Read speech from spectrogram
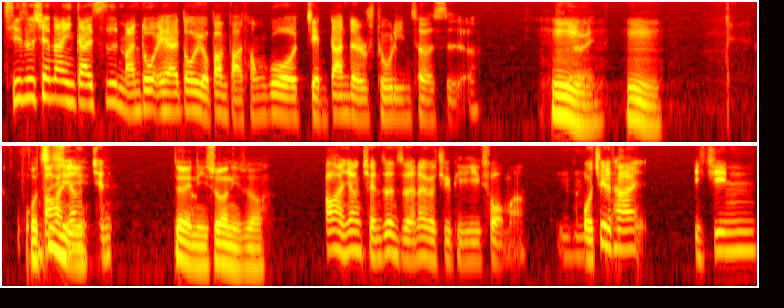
其实现在应该是蛮多 AI 都有办法通过简单的图灵测试了。嗯嗯，我自己前对你说你说，包含像前阵子的那个 GPT Four 嘛，嗯、我记得他已经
